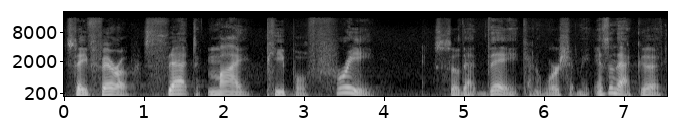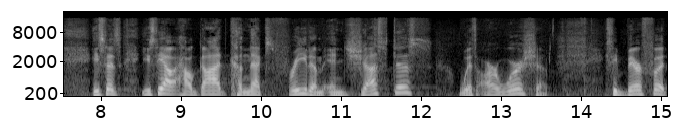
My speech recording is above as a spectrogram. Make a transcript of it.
say, Pharaoh, set my people free so that they can worship me. Isn't that good? He says, You see how, how God connects freedom and justice with our worship. You see, barefoot,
